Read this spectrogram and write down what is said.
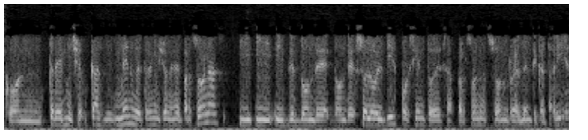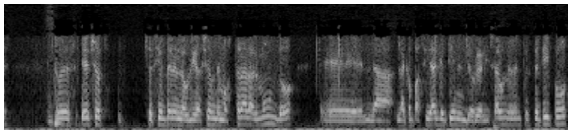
con tres casi menos de 3 millones de personas y, y, de donde, donde solo el 10% de esas personas son realmente cataríes. Entonces ellos se sienten en la obligación de mostrar al mundo eh, la, capacidad que tienen de organizar un evento de este tipo,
